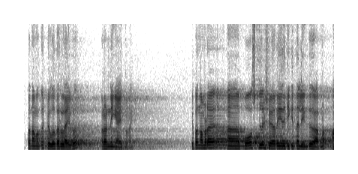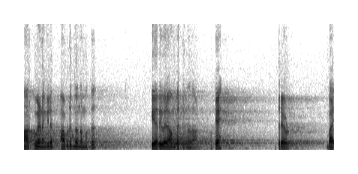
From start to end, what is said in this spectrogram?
അപ്പോൾ നമുക്ക് ടുഗദർ ലൈവ് റണ്ണിങ് ആയി തുടങ്ങി. ഇപ്പോൾ നമ്മുടെ പോസ്റ്റിൽ ഷെയർ ചെയ്തിരിക്കുന്ന ലിങ്ക് കാരണം ആർക്ക് വേണമെങ്കിലും അവിടുന്ന് നമുക്ക് കയറി വരാൻ പറ്റുന്നതാണ്. ഓക്കെ ഇത്രയേ ഉള്ളൂ. ബൈ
